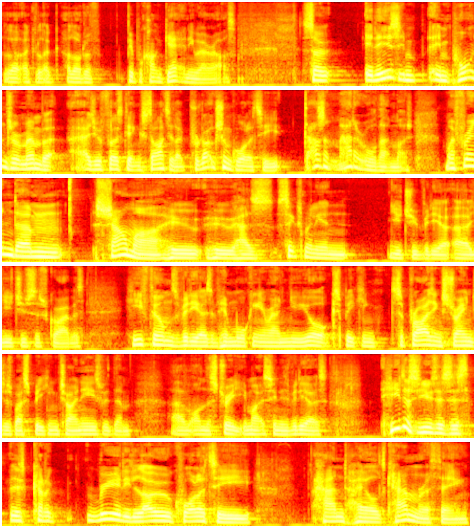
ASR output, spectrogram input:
like, like a lot of people can't get anywhere else. So it is Im- important to remember as you're first getting started, like production quality doesn't matter all that much. My friend um, Shaumar, who who has six million YouTube video uh, YouTube subscribers, he films videos of him walking around New York, speaking surprising strangers by speaking Chinese with them um, on the street. You might have seen his videos. He just uses this this kind of really low quality handheld camera thing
